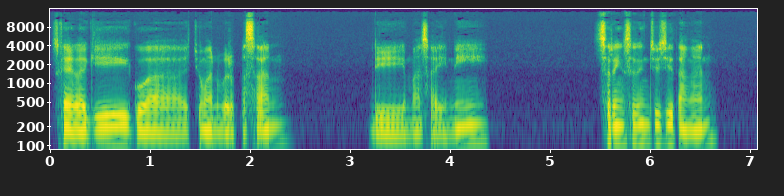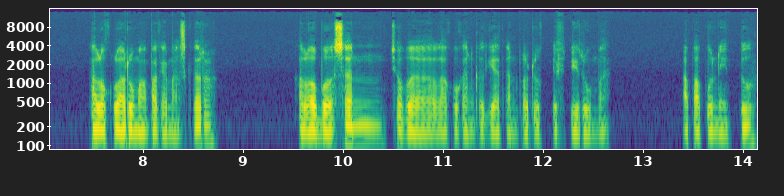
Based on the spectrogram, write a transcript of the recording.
Sekali lagi gue cuman berpesan di masa ini sering-sering cuci tangan. Kalau keluar rumah pakai masker. Kalau bosan coba lakukan kegiatan produktif di rumah. Apa pun itu.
